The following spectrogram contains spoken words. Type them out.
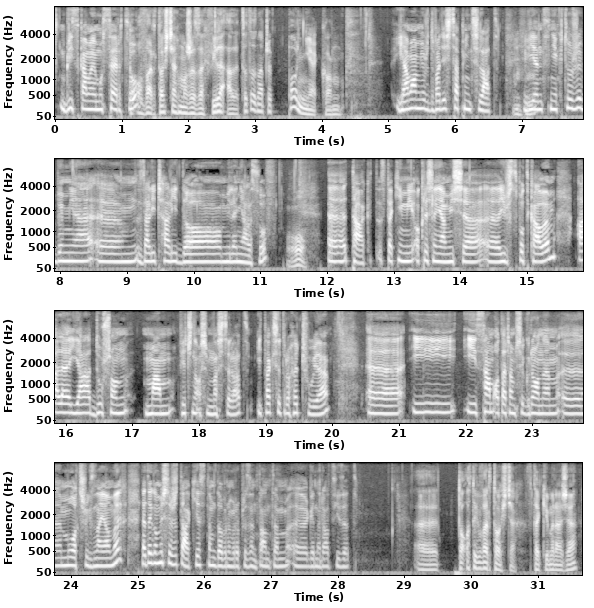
bliska mojemu sercu. To o wartościach może za chwilę, ale co to znaczy poniekąd? Ja mam już 25 lat, mhm. więc niektórzy by mnie e, zaliczali do milenialsów. E, tak, z takimi określeniami się e, już spotkałem, ale ja duszą mam wieczne 18 lat i tak się trochę czuję. E, i, I sam otaczam się gronem e, młodszych znajomych, dlatego myślę, że tak, jestem dobrym reprezentantem e, generacji Z. To o tych wartościach w takim razie.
